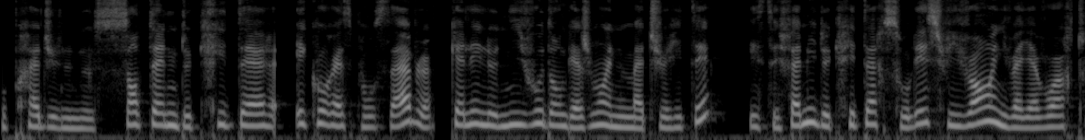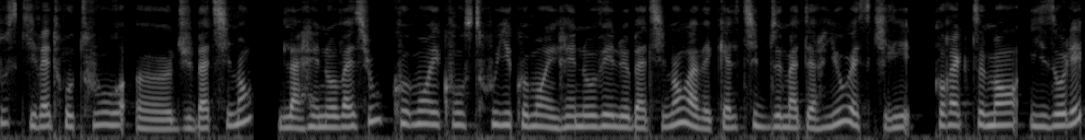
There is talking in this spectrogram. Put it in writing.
auprès d'une centaine de critères éco-responsables quel est le niveau d'engagement et de maturité. Et ces familles de critères sont les suivants. Il va y avoir tout ce qui va être autour euh, du bâtiment, la rénovation, comment est construit, comment est rénové le bâtiment, avec quel type de matériaux, est-ce qu'il est correctement isolé?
